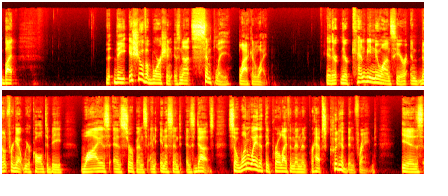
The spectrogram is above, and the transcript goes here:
But the, issue of abortion is not simply black and white. Okay, there, there can be nuance here, and don't forget we're called to be wise as serpents and innocent as doves. So, one way that the pro life amendment perhaps could have been framed is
